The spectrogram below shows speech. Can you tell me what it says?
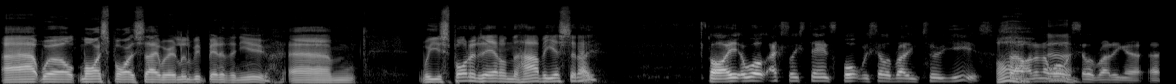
Uh, well, my spies say we're a little bit better than you. Um, were you spotted out on the harbour yesterday? Oh, yeah, well, actually, Stan Sport, we're celebrating two years. Oh, so I don't know why we're celebrating a, a,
